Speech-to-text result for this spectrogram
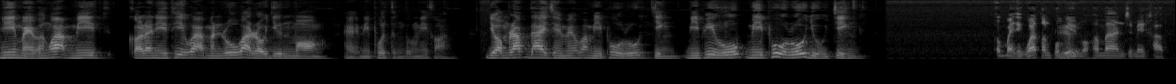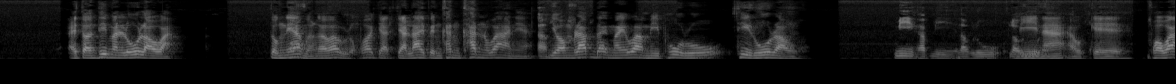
มีหมายความว่ามีกรณีที่ว่ามันรู้ว่าเรายืนมองเออนี่พูดถึงตรงนี้ก่อน ยอมรับได้ใช่ไหมว่ามีผู้รู้จริง มีพี่รู้มีผู้รู้อยู่จริงหมายถึงว่าตอนผมหรือยืนมองข้ามม่านใช่ไหมครับ ไอตอนที่มันรู้เราอะตรงเนี้ยอ๋อเหมือนกับว่าหลวงพ่อจะจะไล่เป็นขั้นๆว่าเนี่ยครับยอมรับได้ไหมว่ามีผู้รู้ที่รู้เรา มีครับมีเรารู้เรามีรู้นะโอเค เพราะว่า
